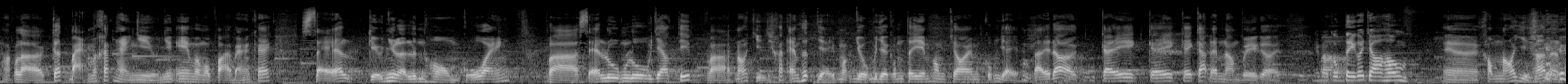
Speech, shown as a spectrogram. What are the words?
hoặc là kết bạn với khách hàng nhiều nhưng em và một vài bạn khác sẽ kiểu như là linh hồn của quán và sẽ luôn luôn giao tiếp và nói chuyện với khách. Em thích vậy mặc dù bây giờ công ty em không cho em cũng vậy. Tại đó là cái cái cái cách em làm việc rồi. Nhưng mà công ty có cho không à, không nói gì hết anh.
